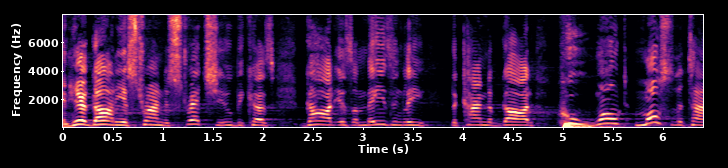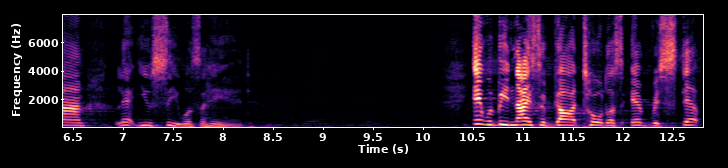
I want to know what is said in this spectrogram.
And here God is trying to stretch you because God is amazingly the kind of God who won't, most of the time, let you see what's ahead. It would be nice if God told us every step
